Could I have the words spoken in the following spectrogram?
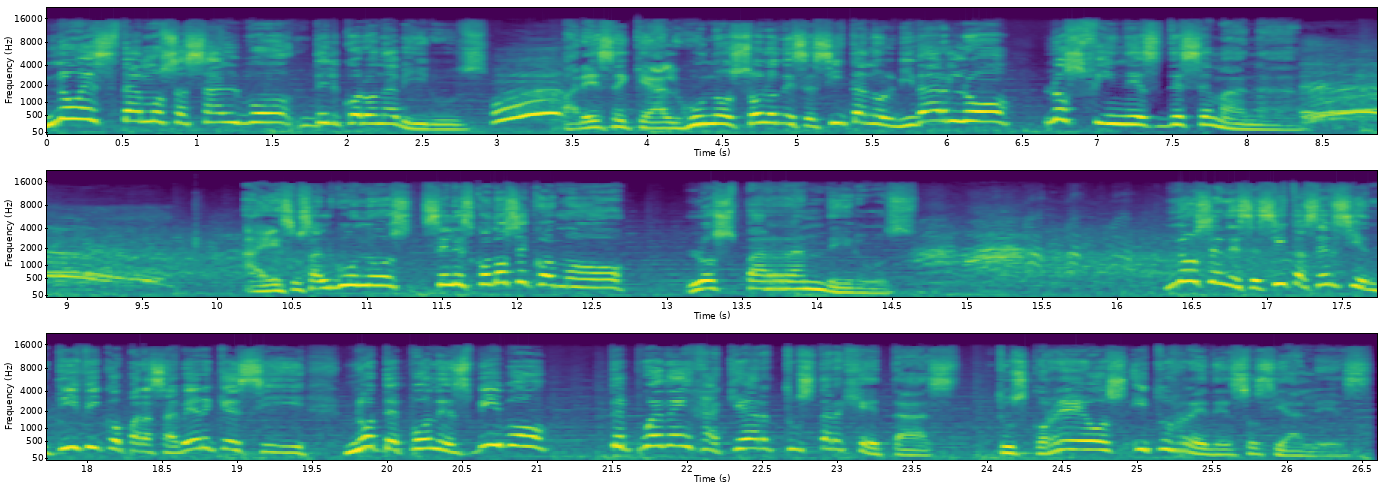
no estamos a salvo del coronavirus. Parece que algunos solo necesitan olvidarlo los fines de semana. A esos algunos se les conoce como los parranderos. No se necesita ser científico para saber que si no te pones vivo, te pueden hackear tus tarjetas, tus correos y tus redes sociales.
